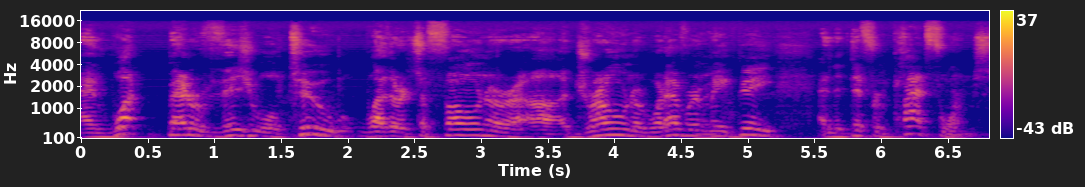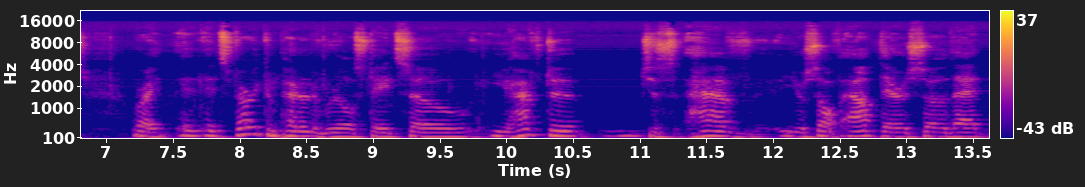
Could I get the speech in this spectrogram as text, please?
And what better visual too, whether it's a phone or a, a drone or whatever it may be, and the different platforms. Right. It, it's very competitive real estate, so you have to just have yourself out there so that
